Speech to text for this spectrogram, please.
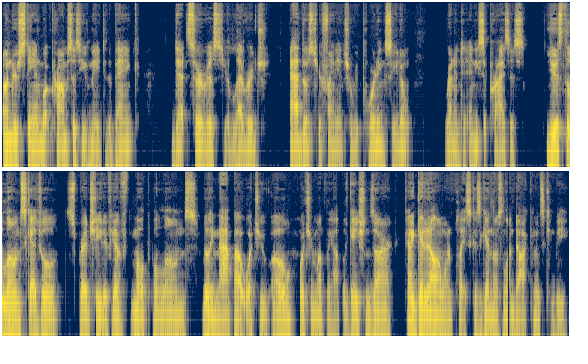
Understand what promises you've made to the bank, debt service, your leverage. Add those to your financial reporting so you don't run into any surprises use the loan schedule spreadsheet if you have multiple loans really map out what you owe what your monthly obligations are kind of get it all in one place because again those loan documents can be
